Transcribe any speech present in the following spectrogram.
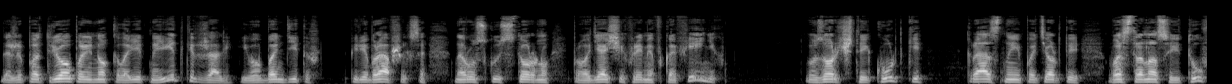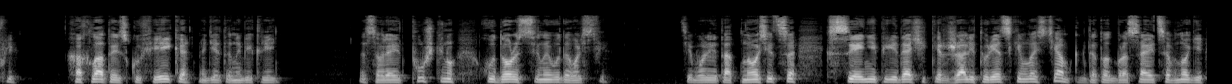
Даже потрепанный, но колоритный вид Кирджали, его бандитов, перебравшихся на русскую сторону, проводящих время в кофейнях, узорчатые куртки, красные потертые востроносые туфли, хохлатая скуфейка, надетая на бекрень, доставляет Пушкину художественное удовольствие. Тем более это относится к сцене передачи Кирджали турецким властям, когда тот бросается в ноги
